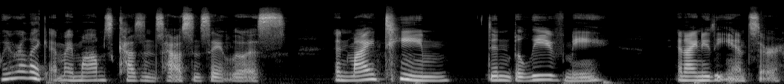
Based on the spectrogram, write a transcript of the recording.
we were like at my mom's cousin's house in St. Louis, and my team didn't believe me, and I knew the answer.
